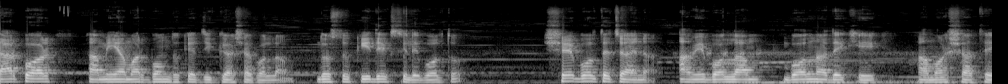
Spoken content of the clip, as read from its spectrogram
তারপর আমি আমার বন্ধুকে জিজ্ঞাসা করলাম, দোস্ত, কি দেখছিলি বলতো? সে বলতে চায় না। আমি বললাম, বল না দেখি আমার সাথে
